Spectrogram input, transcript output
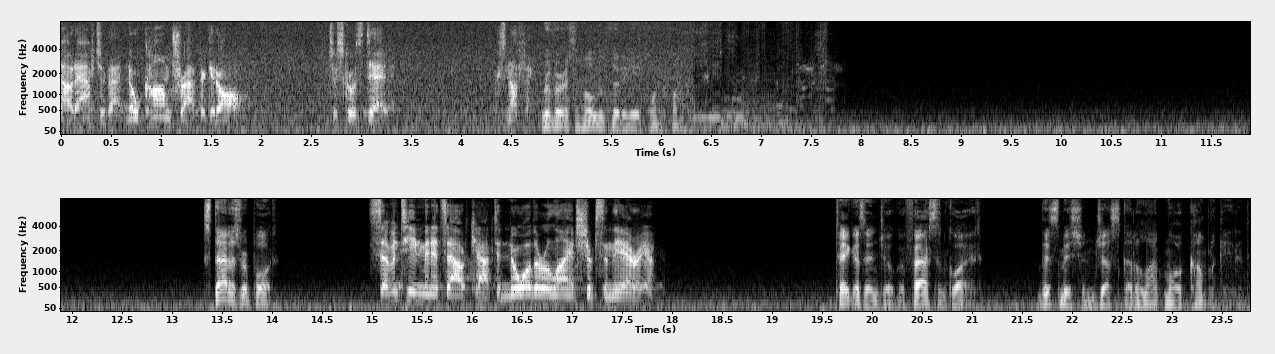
out after that. No comm traffic at all. Just goes dead. There's nothing. Reverse and hold at 38.5. Status report. 17 minutes out, Captain. No other Alliance ships in the area. Take us in, Joker, fast and quiet. This mission just got a lot more complicated.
